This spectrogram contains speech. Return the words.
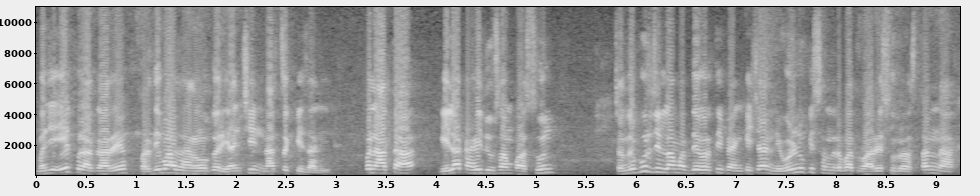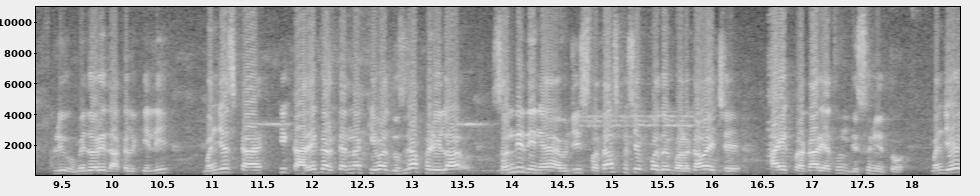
म्हणजे एक प्रकारे प्रतिभा धानोकर यांची नाचक्की झाली. पण आता गेल्या काही दिवसांपासून चंद्रपूर जिल्हा मध्यवर्ती बँकेच्या निवडणुकी संदर्भात वारे सुरू असताना आपली उमेदवारी दाखल केली. म्हणजेच काय? की कार्यकर्त्यांना किंवा दुसऱ्या फळीला संधी देण्याऐवजी स्वतःच कसे पद बळकावायचे? हा एक प्रकार यातून दिसून येतो. म्हणजे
